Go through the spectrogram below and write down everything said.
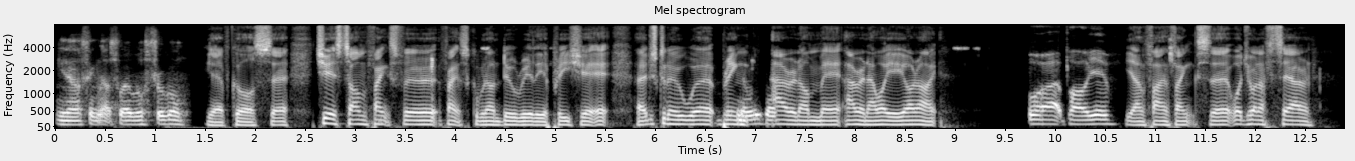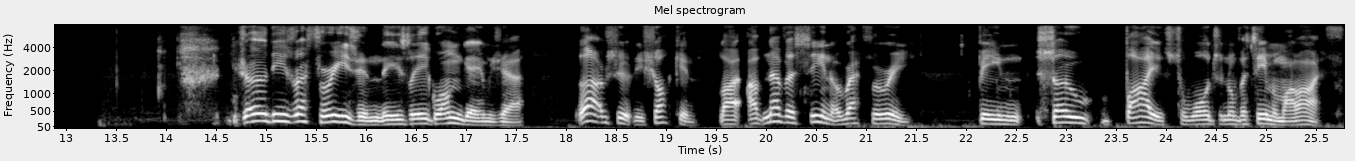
You know, I think that's where we'll struggle. Yeah, of course. Uh, cheers, Tom. Thanks for thanks for coming on. Do really appreciate it. Uh, just going to uh, bring Aaron on, mate. Aaron, how are you? you All right. All right, Paul. You? Yeah, I'm fine. Thanks. Uh, what do you want to have to say, Aaron? Joe, these referees in these League One games, yeah, they're absolutely shocking. Like I've never seen a referee being so biased towards another team in my life.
